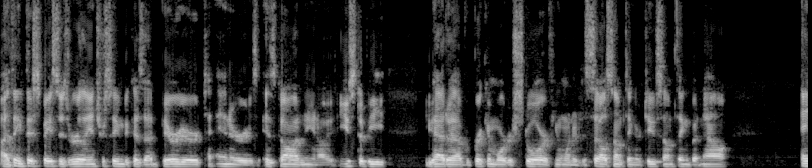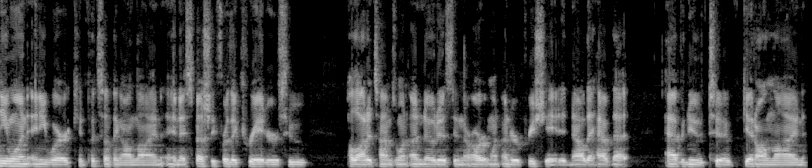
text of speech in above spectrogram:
I think this space is really interesting because that barrier to enter is, is gone. You know, it used to be you had to have a brick and mortar store if you wanted to sell something or do something, but now anyone anywhere can put something online, and especially for the creators who a lot of times went unnoticed and their art went underappreciated. Now they have that avenue to get online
